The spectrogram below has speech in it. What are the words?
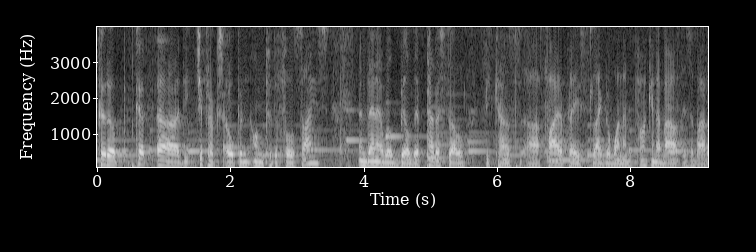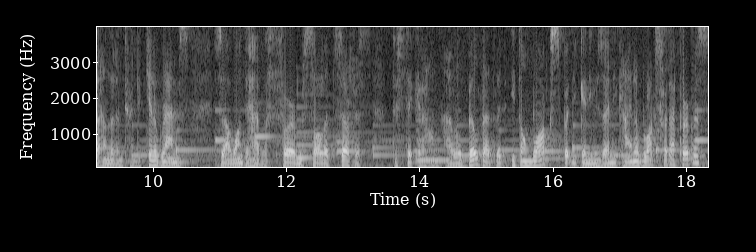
cut up cut uh, the gyprox open onto the full size and then I will build a pedestal because a fireplace like the one I'm talking about is about 120 kilograms so I want to have a firm solid surface to stick it on. I will build that with Ytong blocks but you can use any kind of blocks for that purpose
